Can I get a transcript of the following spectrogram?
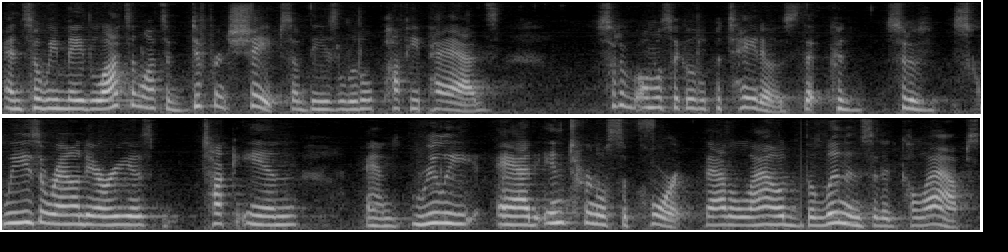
And so we made lots and lots of different shapes of these little puffy pads, sort of almost like little potatoes that could sort of squeeze around areas, tuck in, and really add internal support. That allowed the linens that had collapsed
